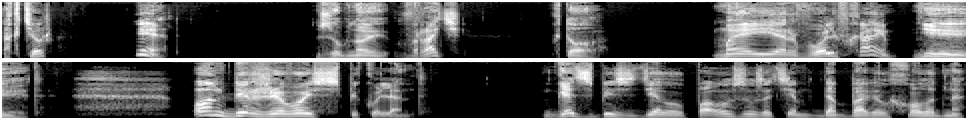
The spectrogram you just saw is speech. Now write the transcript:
Актер? Нет. Зубной врач? Кто? Мейер Вольфхайм? Нет. Он биржевой спекулянт. Гэтсби сделал паузу, затем добавил холодно.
